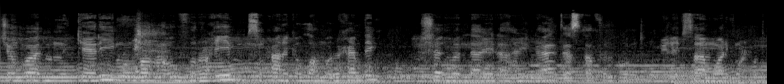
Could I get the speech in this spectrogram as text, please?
جواد كريم ورؤوف رحيم سبحانك اللهم وبحمدك أشهد أن لا إله إلا أنت أستغفرك وأتوب إليك. السلام عليكم ورحمة الله.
